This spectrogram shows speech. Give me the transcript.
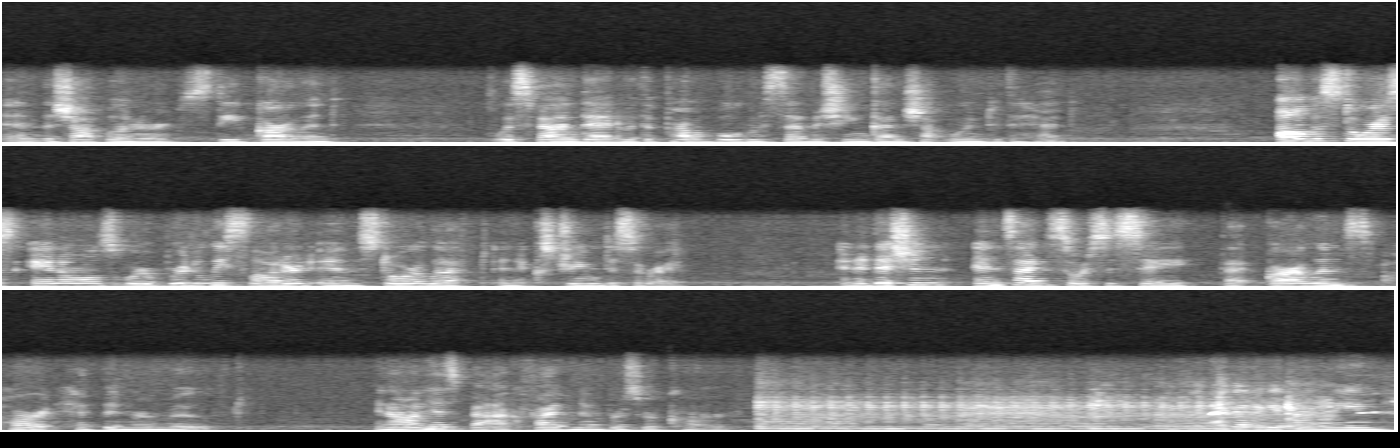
and the shop owner, Steve Garland, was found dead with a probable submachine gunshot wound to the head. All the store's animals were brutally slaughtered, and the store left in extreme disarray. In addition, inside sources say that Garland's heart had been removed, and on his back five numbers were carved. Okay, I gotta get Eileen.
